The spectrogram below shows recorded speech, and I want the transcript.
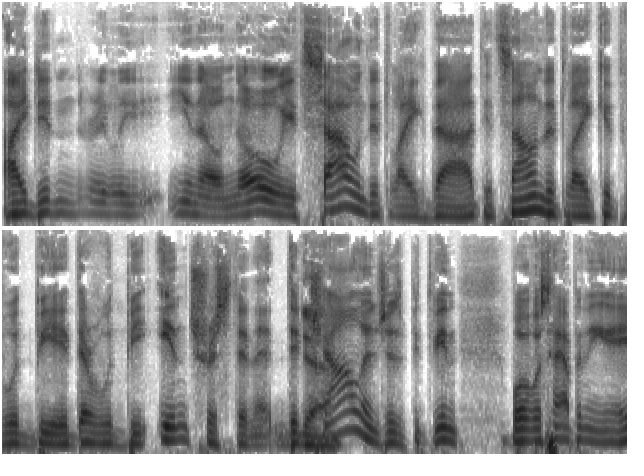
I didn't really, you know, know it sounded like that. It sounded like it would be there would be interest in it. The Yeah. challenges between what was happening in the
